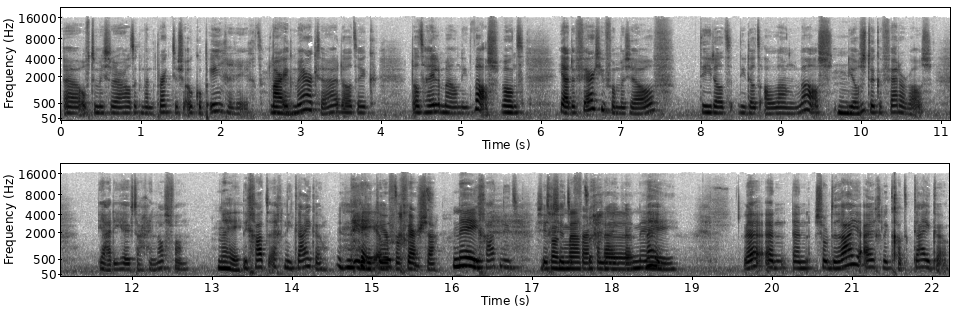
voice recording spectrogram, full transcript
eh, of tenminste, daar had ik mijn practice ook op ingericht. Maar Ja. ik merkte dat ik dat helemaal niet was. Want ja, de versie van mezelf, die dat, die dat al lang was, die al Mhm. stukken verder was, ja, die heeft daar geen last van. Nee. Die gaat echt niet kijken. Nee, iedere oh, keer verversen. Nee. Die gaat niet zich zitten vergelijken. Nee. Hè? En, en zodra je eigenlijk gaat kijken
